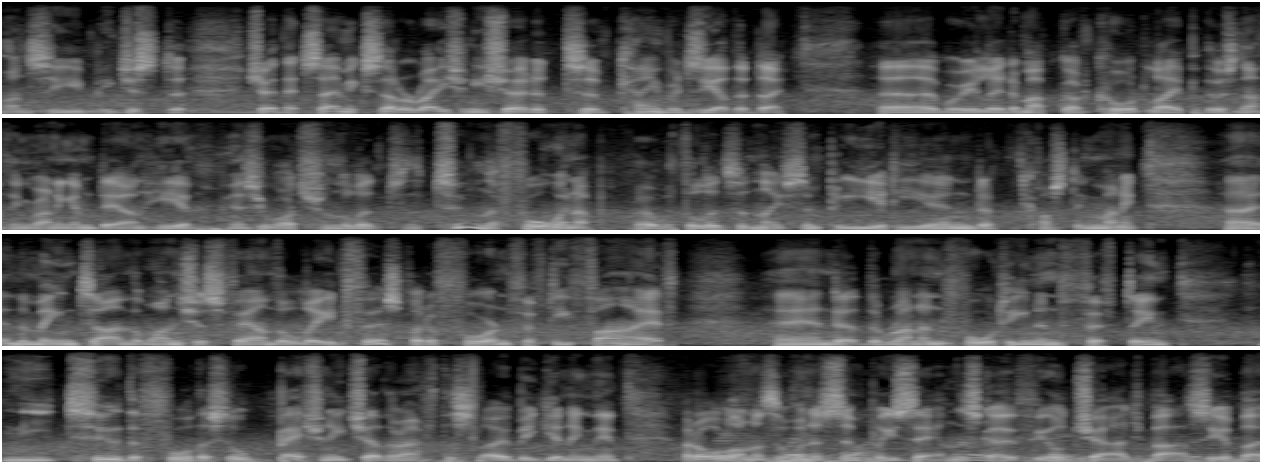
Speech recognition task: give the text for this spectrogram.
Once he, he just uh, showed that same acceleration he showed at uh, Cambridge the other day, uh, where he led him up, got caught late, but there was nothing running him down here. As you watch from the lids, the two and the four went up uh, with the lids, didn't they? Simply Yeti and uh, costing money. in the meantime, the ones just found the lead. First split of 4 and 55, and the run in 14 and 15 the two, the four, they're still bashing each other after the slow beginning there. But all on as the winner simply Sam, the Schofield charge, Barcia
